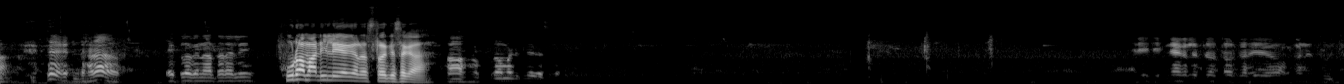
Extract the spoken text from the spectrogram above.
না। ধারা এক লগে না পুরা মাটি লেগে গেছে রাস্তার গেছে গা। হ্যাঁ হ্যাঁ পুরা মাটি লেগে গেছে ঠিক না গেলে তো তরকারি ওখানে চুলছি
